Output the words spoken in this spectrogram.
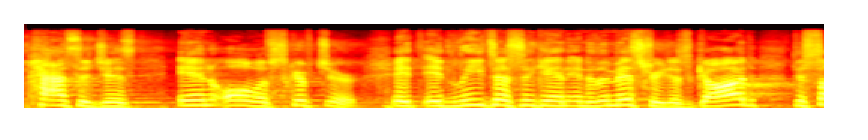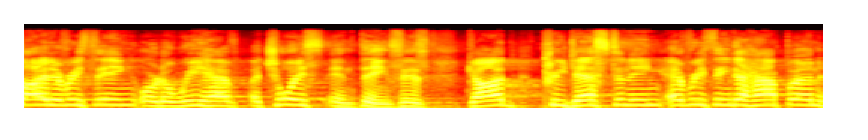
passages in all of Scripture. It, it leads us again into the mystery. Does God decide everything, or do we have a choice in things? Is God predestining everything to happen,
